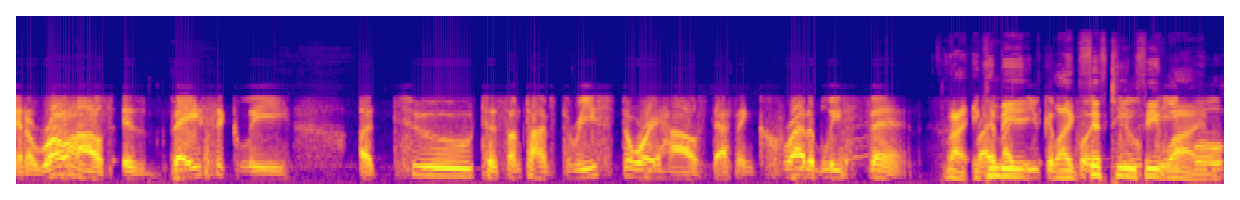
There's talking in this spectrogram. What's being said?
and a row house is basically a two to sometimes three story house that's incredibly thin Right. It right? can be like, like 15 feet people, wide.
